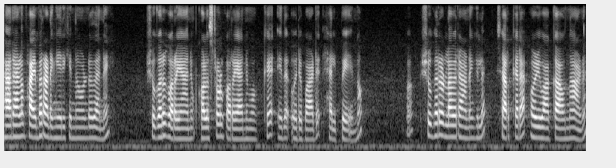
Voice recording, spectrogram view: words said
ധാരാളം ഫൈബർ അടങ്ങിയിരിക്കുന്നതുകൊണ്ട് തന്നെ ഷുഗർ കുറയാനും കൊളസ്ട്രോൾ കുറയാനും ഒക്കെ ഇത് ഒരുപാട് ഹെൽപ്പ് ചെയ്യുന്നു. അപ്പോൾ ഷുഗർ ഉള്ളവരാണെങ്കിൽ ശർക്കര ഒഴിവാക്കാവുന്നതാണ്.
